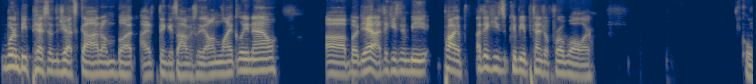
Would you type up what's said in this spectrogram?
wouldn't be pissed if the Jets got him, but I think it's obviously unlikely now. Uh, but yeah, I think he's gonna be probably. I think he's could be a potential Pro Bowler. Cool.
